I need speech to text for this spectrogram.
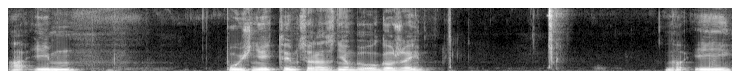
A im później, tym coraz z nią było gorzej. No i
